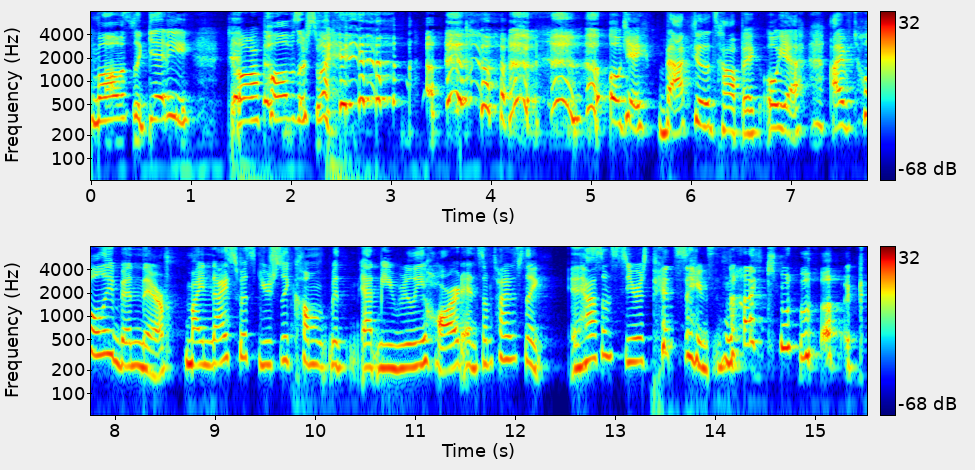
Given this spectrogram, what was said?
mom spaghetti. Our palms are sweating. okay, back to the topic. Oh yeah, I've totally been there. My night sweats usually come with at me really hard, and sometimes like it has some serious pit stains. Not a cute look.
